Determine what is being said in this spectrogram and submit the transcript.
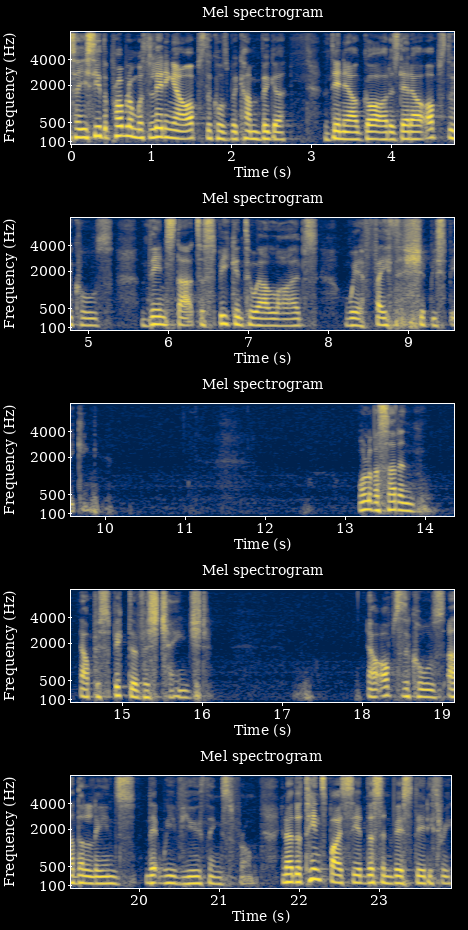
So you see, the problem with letting our obstacles become bigger than our God is that our obstacles then start to speak into our lives where faith should be speaking. all of a sudden our perspective has changed. Our obstacles are the lens that we view things from. You know, the 10 spies said this in verse 33.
